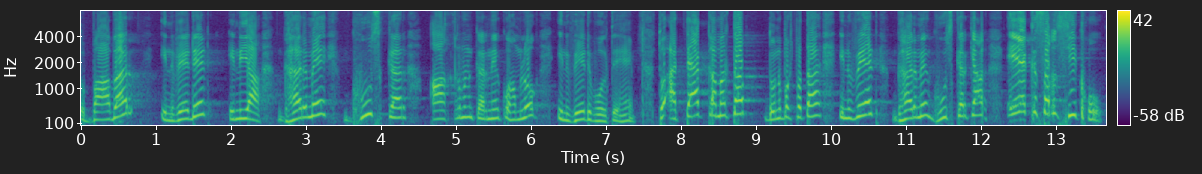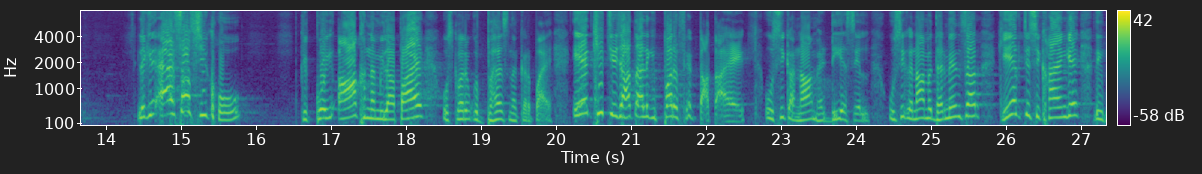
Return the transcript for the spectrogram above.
तो बाबर इन्वेडेड इंडिया घर में घुस कर आक्रमण करने को हम लोग इन्वेड बोलते हैं। तो अटैक का मतलब दोनों पक्ष पता है इन्वेड घर में घुस कर क्या, एक सब सीखो लेकिन ऐसा सीखो कि कोई आँख न मिला पाए, उसके बारे में कोई बहस न कर पाए। एक ही चीज़ आता है, लेकिन परफेक्ट आता है। उसी का नाम है डीएसएल उसी का नाम है धर्मेंद्र सर, कि एक चीज़ सिखाएँगे, लेकिन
